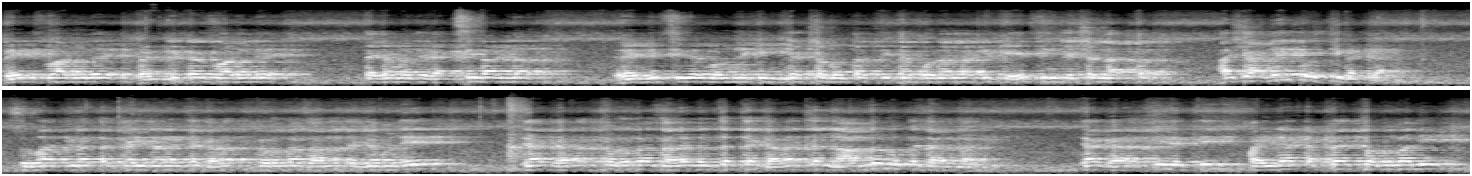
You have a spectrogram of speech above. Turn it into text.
बेड्स वाढवले व्हेंटिलेटर्स वाढवले. त्याच्यामध्ये व्हॅक्सिन आणलं. रेमडेसिवीर म्हणून एक इंजेक्शन होतं. तिथे त्या कोणाला की हेच इंजेक्शन लागतं. अशा अनेक गोष्टी घडल्या. सुरुवातीला तर काही जणांच्या घरात करोना झाला. त्याच्यामध्ये त्या घरात करोना झाल्यानंतर त्या घराच्या लांब लोक जायला लागली. त्या घरातली व्यक्ती पहिल्या टप्प्यात करोनानी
